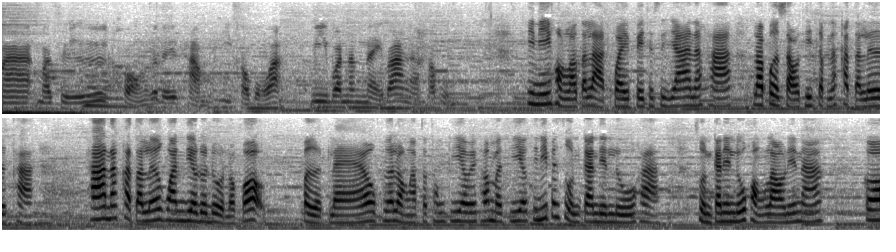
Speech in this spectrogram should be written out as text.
มามาซื้อของก็เลยถามพี่เขาบอกว่า มีวันไหนบ้างอะครับผมที่นี้ของเราตลาดไกวเปเทสยานะคะ เราเปิดเสาร์อาทิตย์กับนักขัตฤกษ์ค่ะ ถ้านักขัตฤกษ์วันเดียวโดดๆเราก็เปิดแล้วเพื่อรองรับนักท่องเที่ยวให้เข้ามาเที่ยว ที่นี่เป็นศูนย์การเรียนรู้ค่ะส่วนการเรียนรู้ของเราเนี่ยนะ ก็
